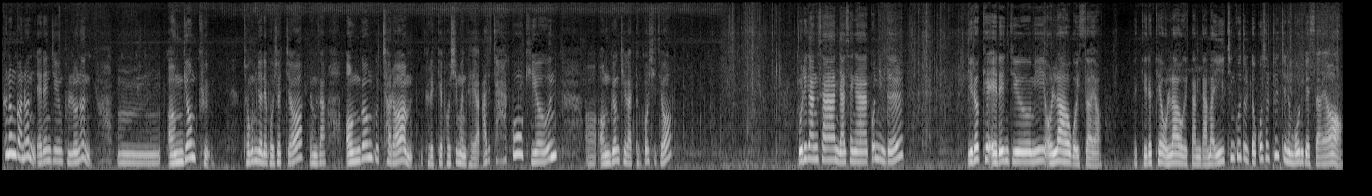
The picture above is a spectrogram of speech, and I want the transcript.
크는 거는 에렌지움 블루는 음, 엉경큐 조금 전에 보셨죠? 영상 엉겅구처럼 그렇게 보시면 돼요. 아주 작고 귀여운 어, 엉겅퀴 같은 꽃이죠. 우리 강산 야생화 꽃님들 이렇게 에렌지움이 올라오고 있어요. 이렇게 이렇게 올라오고 있답니다. 아마 이 친구들도 꽃을 필지는 모르겠어요.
